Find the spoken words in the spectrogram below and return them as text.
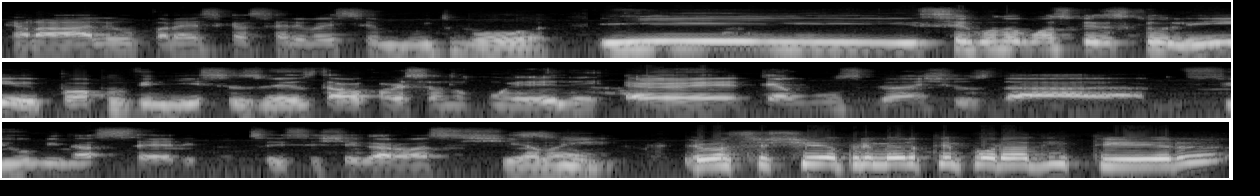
Caralho, parece que a série vai ser muito boa. E segundo algumas coisas que eu li, o próprio Vinícius mesmo tava conversando com ele, é, tem alguns ganchos da, do filme na série. Não sei se vocês chegaram a assistir ela Sim. ainda. Eu assisti a primeira temporada inteira.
